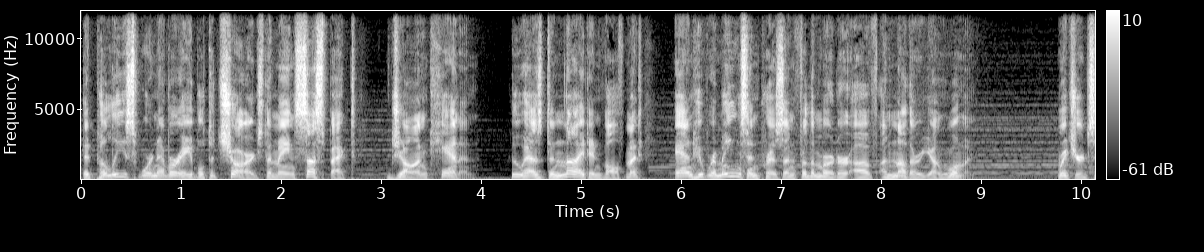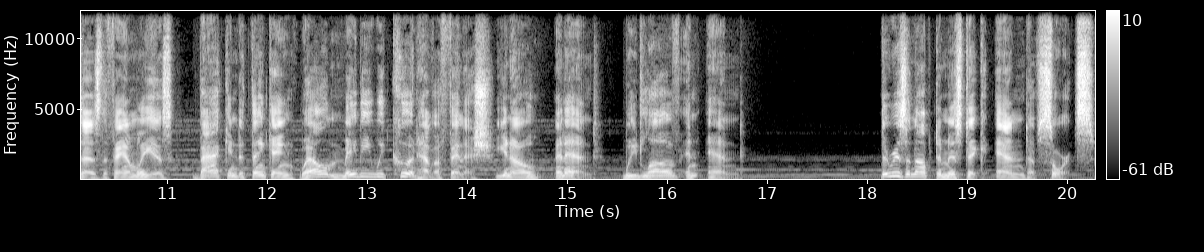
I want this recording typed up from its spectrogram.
that police were never able to charge the main suspect, John Cannon, who has denied involvement and who remains in prison for the murder of another young woman. Richard says the family is back into thinking, well, maybe we could have a finish, you know, an end. We'd love an end. There is an optimistic end of sorts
